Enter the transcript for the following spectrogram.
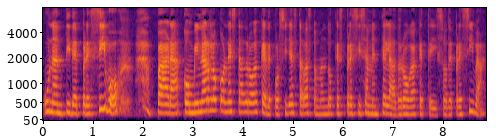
un antidepresivo para combinarlo con esta droga que de por sí ya estabas tomando, que es precisamente la droga que te hizo depresiva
